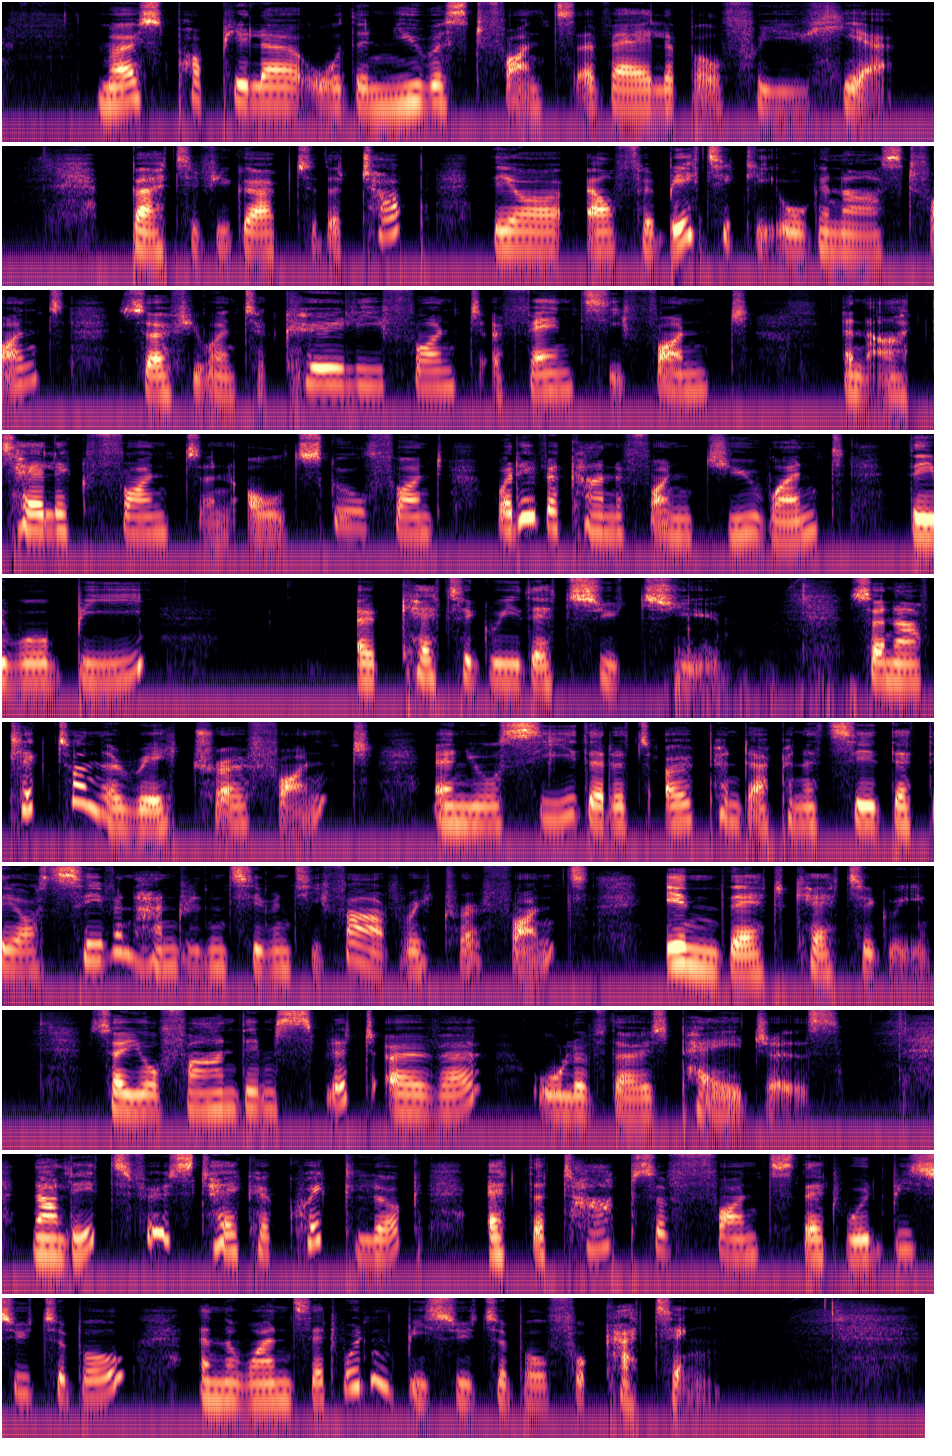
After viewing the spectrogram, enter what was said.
most popular or the newest fonts available for you here. But if you go up to the top, there are alphabetically organized fonts. So if you want a curly font, a fancy font, an italic font, an old school font, whatever kind of font you want, there will be a category that suits you. So now I've clicked on the retro font and you'll see that it's opened up and it said that there are 775 retro fonts in that category. So you'll find them split over all of those pages. Now let's first take a quick look at the types of fonts that would be suitable and the ones that wouldn't be suitable for cutting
